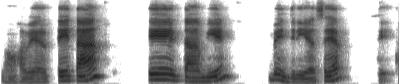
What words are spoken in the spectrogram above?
vamos a ver, teta, él también vendría a ser teta.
